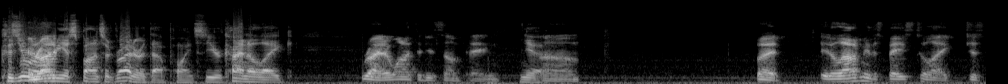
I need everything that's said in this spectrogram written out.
Because you were And already a sponsored rider at that point, so you're kind of like, right i wanted to do something yeah, um, but it allowed me the space to like just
